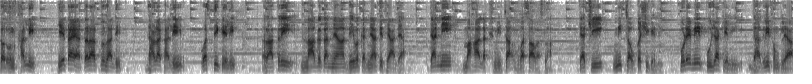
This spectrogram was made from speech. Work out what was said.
करून खाल्ली. येता तर रात्र झाली. झाडाखाली वस्ती केली. रात्री नागकन्या देवकन्या तिथे आल्या. त्यांनी महालक्ष्मीचा वसा वसला. त्याची मी चौकशी केली. पुढे मी पूजा केली. घागरी फुंकल्या.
